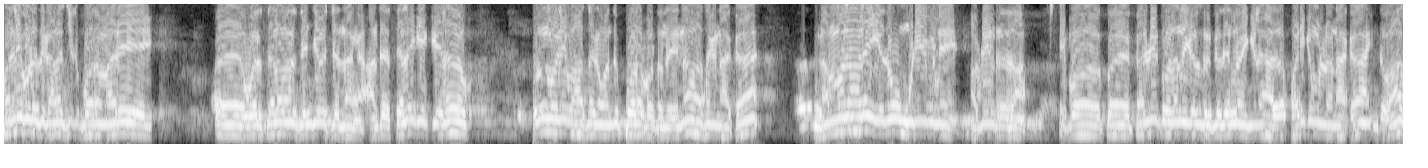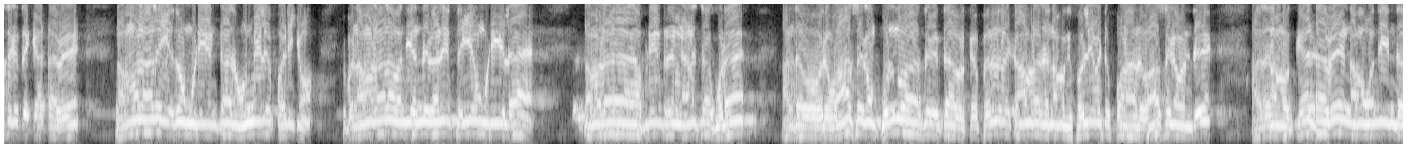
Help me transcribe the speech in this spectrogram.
பள்ளிக்கூடத்துக்கு அழைச்சிட்டு போகிற மாதிரி ஒரு சிலை வந்து செஞ்சு வச்சிருந்தாங்க. அந்த சிலைக்கு கீழே பொன்மொழி வாசகம் வந்து போடப்பட்டது என்ன வாசகம்னாக்கா நம்மளால எதுவும் முடியுமே அப்படின்றதுதான். இப்போ கல்வி குழந்தைகள் இருக்குதுன்னு வைங்களேன் அதில் படிக்க முடியலனாக்கா இந்த வாசகத்தை கேட்டாவே நம்மளால எதுவும் முடியும்ட்டு அது உண்மையிலே படிக்கும். இப்போ நம்மளால வந்து எந்த வேலையும் செய்ய முடியல நம்மள அப்படின்ற நினைச்சா கூட அந்த ஒரு வாசகம் பொன் வாசகத்தை அவருக்கு பெருந்தலை காமராஜர் நமக்கு சொல்லிவிட்டு போன அந்த வாசகம் வந்து அதை நம்ம கேட்டாவே நம்ம வந்து இந்த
